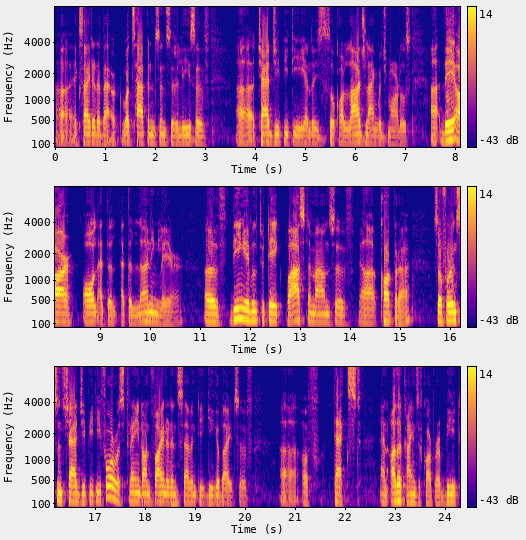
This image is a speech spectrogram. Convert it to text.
uh, excited about what's happened since the release of uh, ChatGPT and these so-called large language models, uh, they are all at the, at the learning layer of being able to take vast amounts of uh, corpora. So for instance, ChatGPT-4 was trained on 570 gigabytes of, uh, of text and other kinds of corpora, be it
